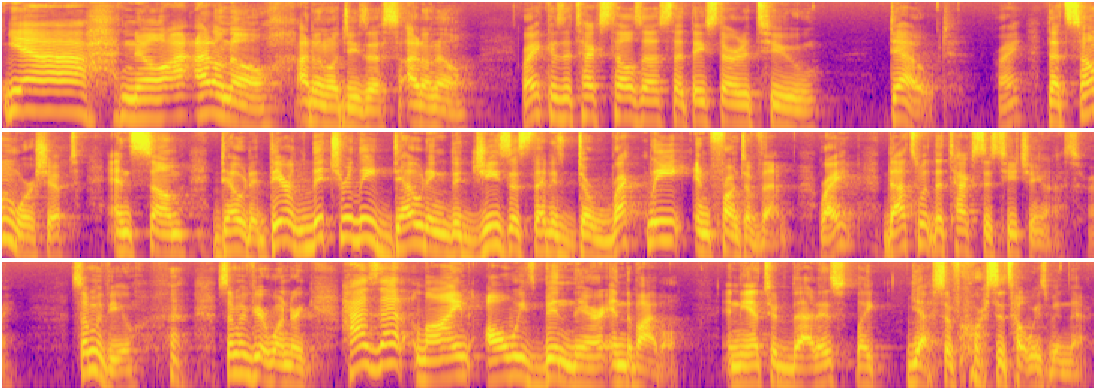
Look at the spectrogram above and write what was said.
yeah, no, I, I don't know. I don't know, Jesus. I don't know. Right? Because the text tells us that they started to doubt right? That some worshiped and some doubted. They're literally doubting the Jesus that is directly in front of them, right? That's what the text is teaching us, right? Some of you, some of you are wondering, has that line always been there in the Bible? And the answer to that is like, yes, of course it's always been there,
